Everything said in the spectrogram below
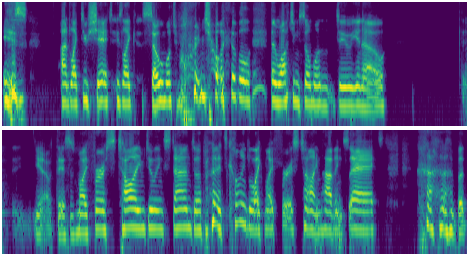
is and like do shit is like so much more enjoyable than watching someone do you know th- you know this is my first time doing stand up it's kind of like my first time having sex but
